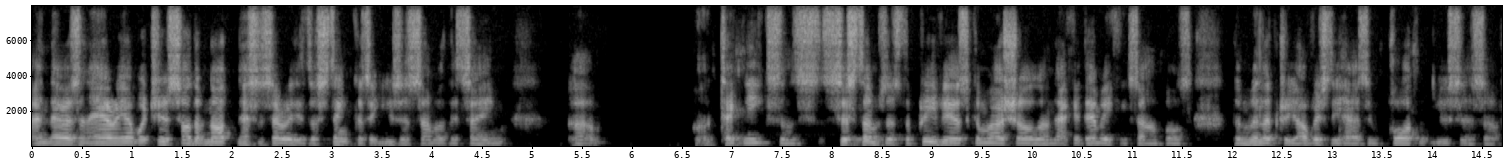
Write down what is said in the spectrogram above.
And there is an area which is sort of not necessarily distinct because it uses some of the same um, uh, techniques and systems as the previous commercial and academic examples, the military obviously has important uses of,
